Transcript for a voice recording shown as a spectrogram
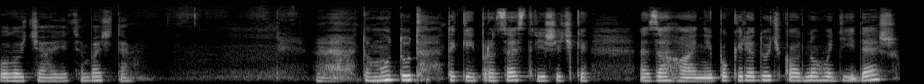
виходить, бачите? Тому тут такий процес трішечки загальний. Поки рядочка одного дійдеш,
